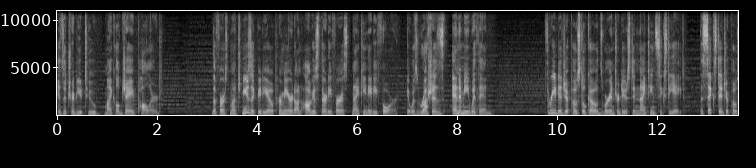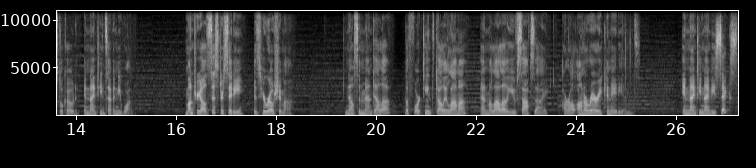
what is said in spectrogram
is a tribute to Michael J. Pollard. The first Much music video premiered on August 31, 1984. It was Rush's Enemy Within. Three digit postal codes were introduced in 1968, the six digit postal code in 1971. Montreal's sister city is Hiroshima. Nelson Mandela, the 14th Dalai Lama, and Malala Yousafzai are all honorary Canadians. In 1996,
